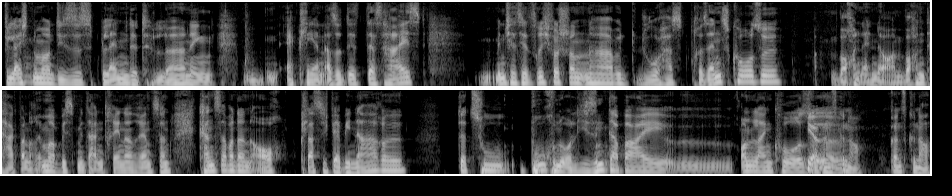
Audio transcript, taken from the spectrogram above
vielleicht nochmal dieses Blended Learning erklären. Also das, das heißt, wenn ich das jetzt richtig verstanden habe, du hast Präsenzkurse, am Wochenende oder am Wochentag, wann auch immer, bist mit deinen Trainern rennst dann, kannst aber dann auch klassisch Webinare dazu buchen oder die sind dabei, äh, Online-Kurse. Ja, ganz genau. Ganz genau.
